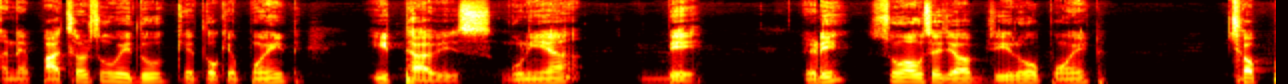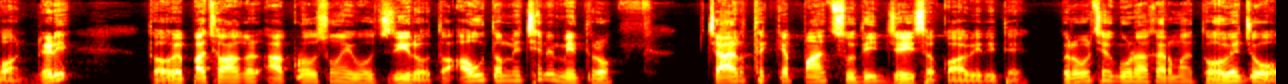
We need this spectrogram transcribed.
અને પાછળ શું વધ્યું? કે તો કે પોઈન્ટ અઠ્ઠાવીસ ગુણ્યા બે. રેડી શું આવશે જવાબ? ઝીરો પોઈન્ટ છપ્પન. રેડી તો હવે પાછો આગળ આંકડો શું આવ્યો? ઝીરો તો આવું તમે છે ને મિત્રો ચારથી કે પાંચ સુધી જઈ શકો આવી રીતે. બરાબર છે ગુણાકારમાં? તો હવે જુઓ.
